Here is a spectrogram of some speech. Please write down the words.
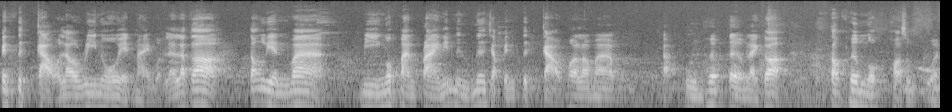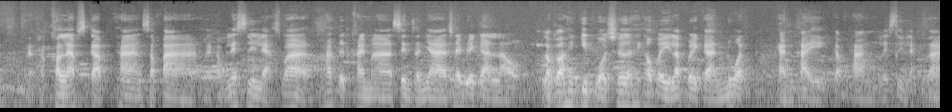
เป็นตึกเก่าเรารีโนเวทใหม่หมดแล้วแล้วก็ต้องเรียนว่ามีงบบานปลายนิดนึงเนื่องจากเป็นตึกเก่าพอเรามาปรับปรุงเพิ่มเติมอะไรก็ ต้องเพิ่มงบพอสมควรนะครับคอลแลบกับทางสปานะครับเลสรีแลกซ์ว่าถ้าเกิดใครมาเซ็นสัญญาใช้บริการเรา แล้วก็ให้กิฟต์วอเชอร์ให้เขาไปรับบริการนวดแผนไทยกับทางเลสรีแลกซ์ได้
